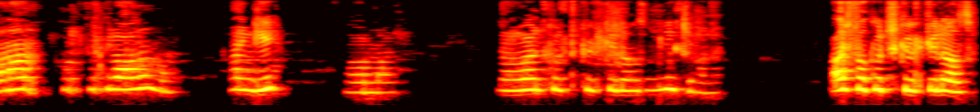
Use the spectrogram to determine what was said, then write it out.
Sana kurt kürkü lazım mı? Hangi? Normal. Normal kurt kürkü lazım değil ki bana. Alfa kurt kürkü lazım.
